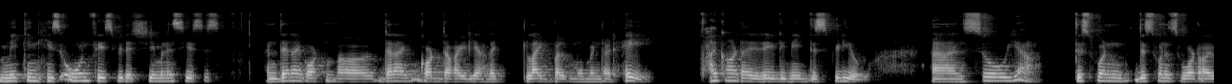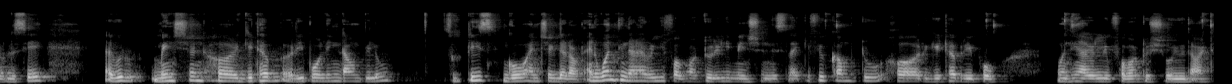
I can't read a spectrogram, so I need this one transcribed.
making his own face with HTML and CSS and then i got uh, then i got the idea like light bulb moment that hey why can't i really make this video? And so yeah this one this one is what i will say. I will mention her github repo link down below. So please go and check that out. And one thing that i really forgot to really mention is like if you come to her github repo one thing i really forgot to show you that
